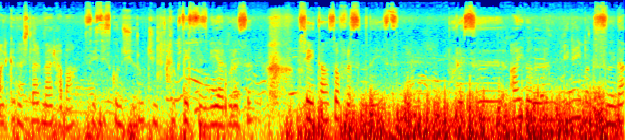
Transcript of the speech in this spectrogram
Arkadaşlar merhaba. Sessiz konuşuyorum çünkü çok sessiz bir yer burası. Şeytan sofrasındayız. Burası Ayvalık'ın güneybatısında.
